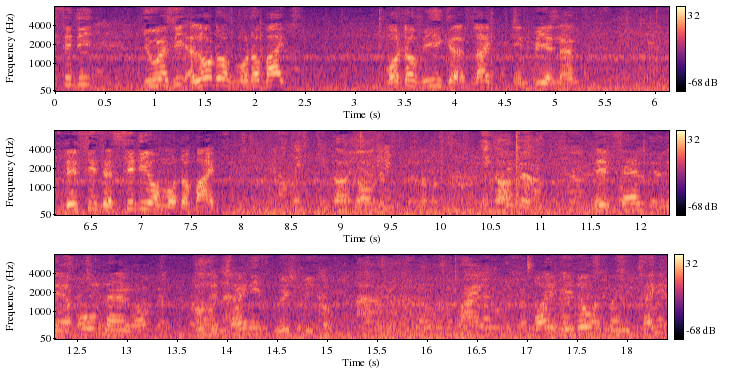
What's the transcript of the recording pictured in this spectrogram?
city, you will see a lot of motorbikes, motor vehicles, like in Vietnam. This is a city of motorbikes. They sell their own land to the Chinese rich people. Why they don't have money? Chinese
